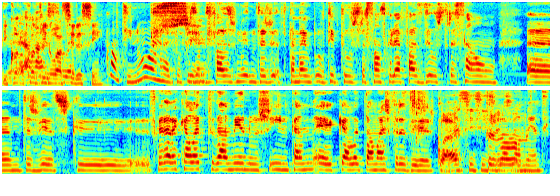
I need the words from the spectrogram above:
E continua a ser assim. Continua, não é? Tu, por Sim. exemplo, fazes muitas também o tipo de ilustração, se calhar fazes de ilustração ah, muitas vezes que se calhar aquela que te dá menos income é aquela que dá mais prazer. Claro, é? sim, sim, sim, Provavelmente. Sim,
